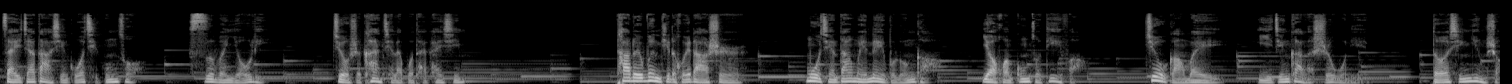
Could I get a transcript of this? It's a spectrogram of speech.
在一家大型国企工作，斯文有礼，就是看起来不太开心。他对问题的回答是：目前单位内部轮岗，要换工作地方，旧岗位已经干了十五年，得心应手，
